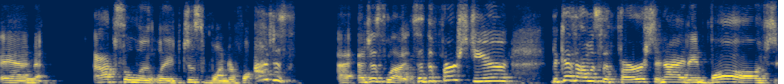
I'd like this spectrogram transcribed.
and absolutely just wonderful. I just I, just love it. So the first year, because I was the first and I had involved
